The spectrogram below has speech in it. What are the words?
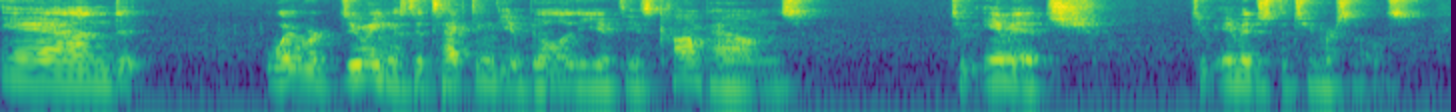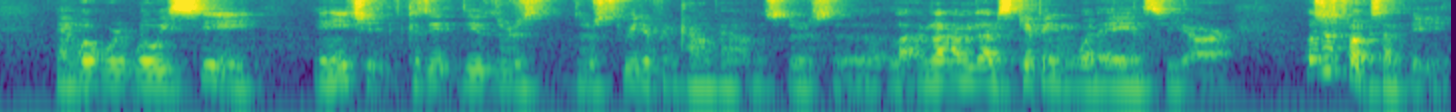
and what we're doing is detecting the ability of these compounds to image to image the tumor cells. And what we what we see in each because there's there's three different compounds. There's uh, I'm, not, I'm I'm skipping what A and C are. Let's just focus on B.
